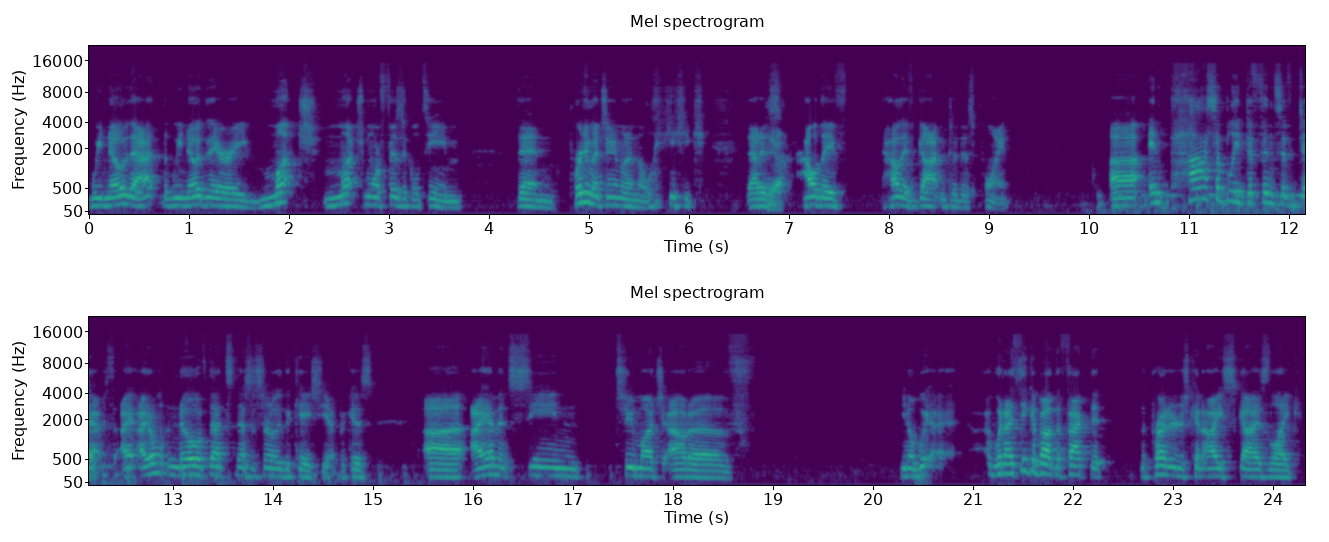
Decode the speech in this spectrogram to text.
We know that. We know they are a much, much more physical team than pretty much anyone in the league. That is yeah. how they've how they've gotten to this point. Uh, and possibly defensive depth. I, I, don't know if that's necessarily the case yet because uh, I haven't seen too much out of, you know, when I think about the fact that the Predators can ice guys like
